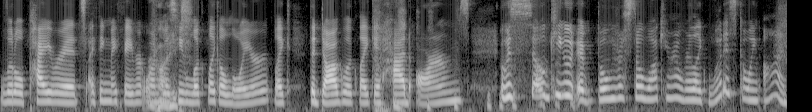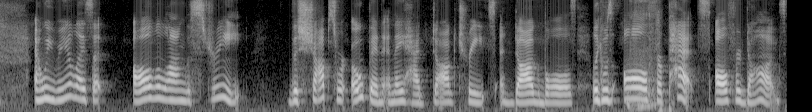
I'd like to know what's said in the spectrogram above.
little pirates. I think my favorite one right. was he looked like a lawyer. Like the dog looked like it had arms. It was so cute. But we were still walking around. We're like, what is going on? And we realized that all along the street, the shops were open and they had dog treats and dog bowls. Like it was all for pets, all for dogs.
